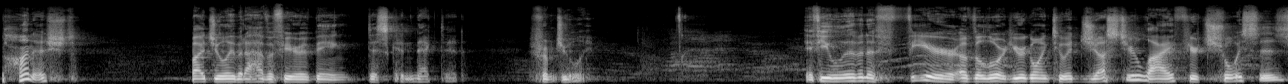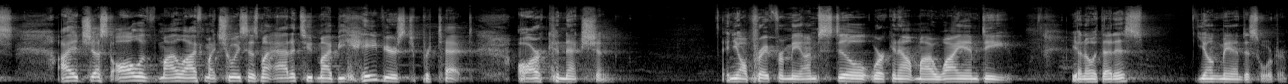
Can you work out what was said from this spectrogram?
punished by Julie, but I have a fear of being disconnected from Julie. If you live in a fear of the Lord, you're going to adjust your life, your choices. I adjust all of my life, my choices, my attitude, my behaviors to protect our connection. And y'all pray for me. I'm still working out my YMD. You know what that is? Young man disorder.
